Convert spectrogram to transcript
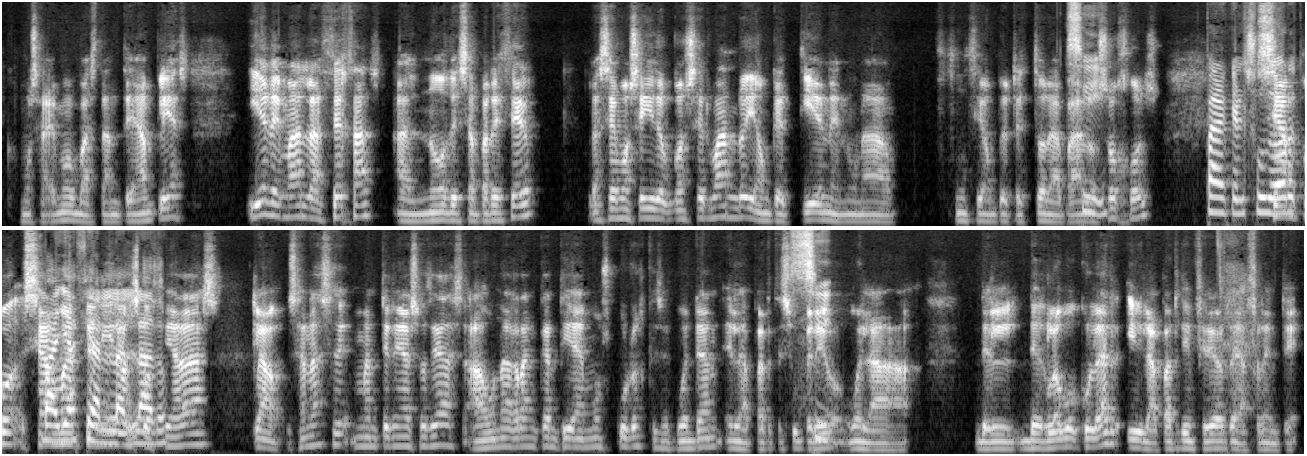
como sabemos, bastante amplias. Y además las cejas, al no desaparecer, las hemos seguido conservando y aunque tienen una función protectora para los ojos, para que el sudor vaya hacia el lado. Claro, se han mantenido asociadas a una gran cantidad de músculos que se encuentran en la parte superior o en la del, globo ocular y la parte inferior de la frente.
